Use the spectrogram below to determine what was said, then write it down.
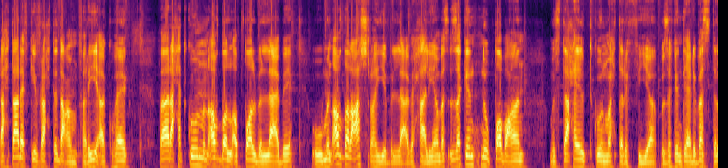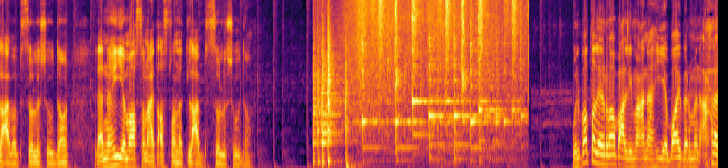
راح تعرف كيف راح تدعم فريقك وهيك. فراح تكون من أفضل الأبطال باللعبة ومن أفضل عشرة هي باللعبة حاليا. بس إذا كنت noob طبعا مستحيل تكون محترف فيها. وإذا كنت يعني بس تلعبها بال solo showdown لأنه هي ما صنعت أصلا لتلعب بال solo showdown والبطلة الرابعة اللي معنا هي Piper من أحلى.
